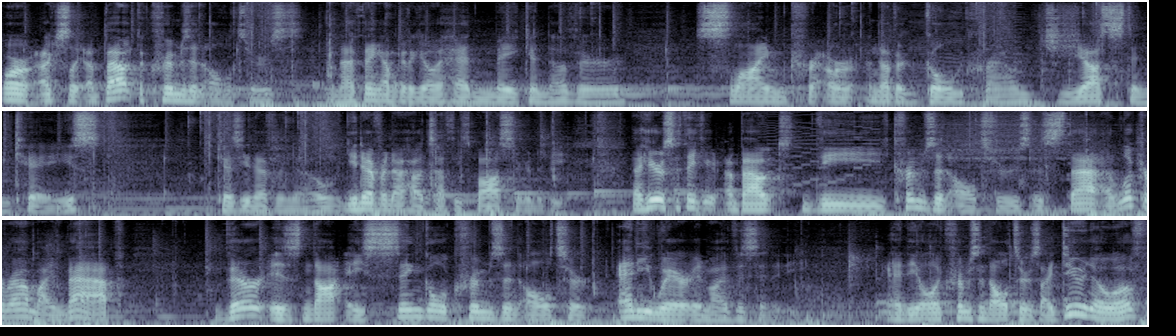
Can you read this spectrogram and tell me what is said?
Or, actually, about the Crimson Altars, and I think I'm gonna go ahead and make another slime crown, or another gold crown, just in case. Because you never know. You never know how tough these bosses are gonna be. Now here's the thing about the Crimson Altars, is that I look around my map, there is not a single Crimson Altar anywhere in my vicinity. And the only Crimson Altars I do know of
